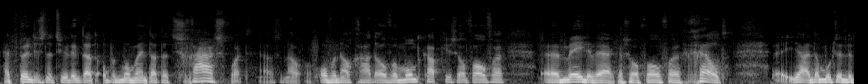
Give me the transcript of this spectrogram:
Het punt is natuurlijk dat op het moment dat het schaars wordt, als het nou, of het nou gaat over mondkapjes of over uh, medewerkers of over geld, ja, dan moeten de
